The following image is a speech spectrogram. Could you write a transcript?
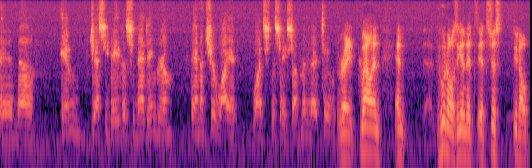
and uh, him, Jesse Davis, and Ed Ingram, and I'm sure Wyatt wants to say something in there too. Right. Well, and and who knows? Again, it's it's just you know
